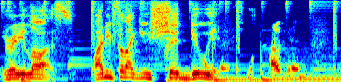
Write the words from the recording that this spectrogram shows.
You're already lost. Why do you feel like you should do it? Okay.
